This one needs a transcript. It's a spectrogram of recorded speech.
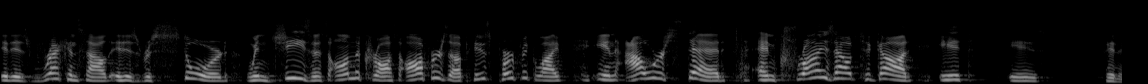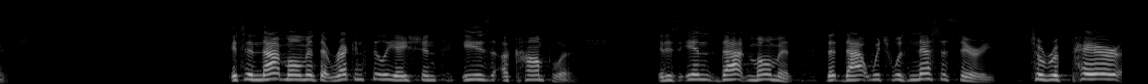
it is reconciled, it is restored when Jesus on the cross offers up his perfect life in our stead and cries out to God, It is finished. It's in that moment that reconciliation is accomplished. It is in that moment that that which was necessary to repair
